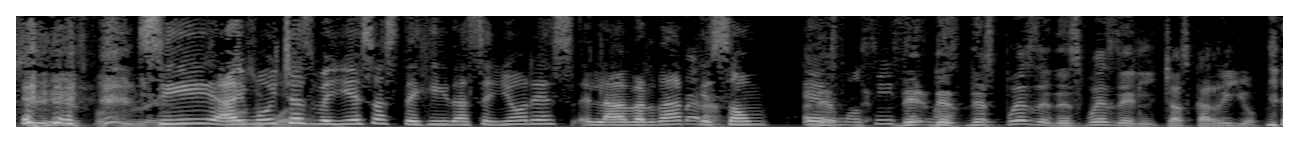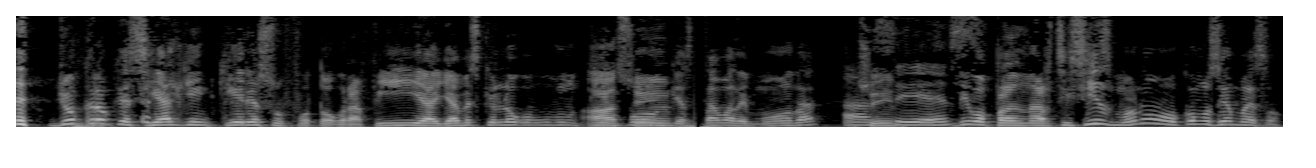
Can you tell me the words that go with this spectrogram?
Sí, es posible. Sí, Todo hay muchas puede. bellezas tejidas, señores. La verdad que son hermosísimas. de- de- después de después del chascarrillo. Yo creo que si alguien quiere su fotografía, ya ves que luego hubo un tiempo Ah, sí. que estaba de moda. Así sí. es. Digo, para el narcisismo, ¿no? ¿Cómo se llama eso?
